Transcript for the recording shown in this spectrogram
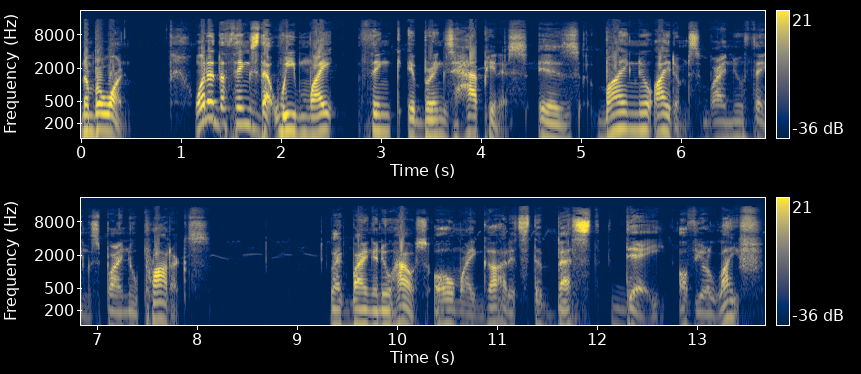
Number one, one of the things that we might think it brings happiness is buying new items, buying new things, buying new products. Like buying a new house. Oh my god, it's the best day of your life.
